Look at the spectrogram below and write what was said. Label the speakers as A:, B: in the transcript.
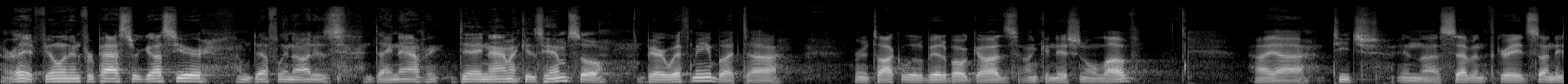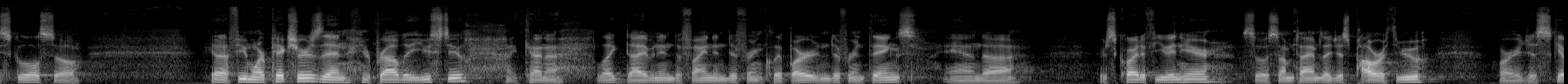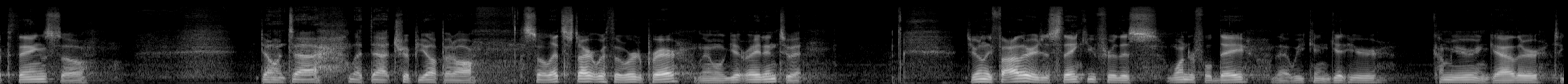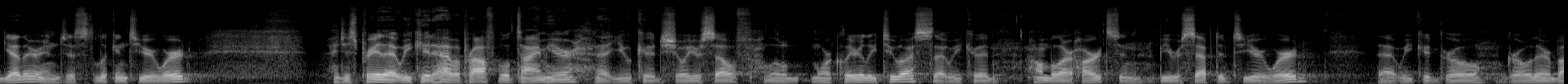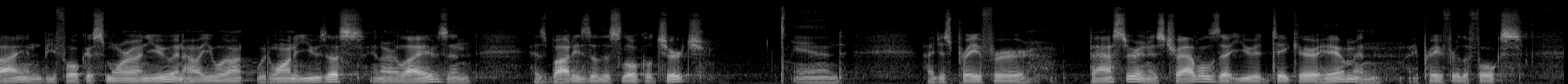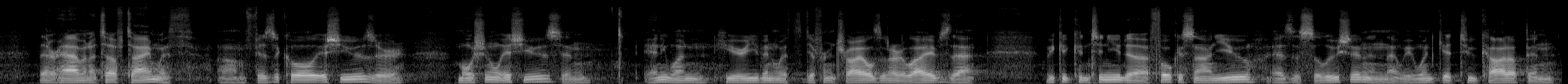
A: All right, filling in for Pastor Gus here. I'm definitely not as dynamic, dynamic as him, so bear with me. But uh, we're going to talk a little bit about God's unconditional love. I uh, teach in the seventh grade Sunday school, so got a few more pictures than you're probably used to. I kind of like diving into finding different clip art and different things, and uh, there's quite a few in here, so sometimes I just power through or I just skip things, so don't uh, let that trip you up at all. So let's start with a word of prayer, and then we'll get right into it. Dear Heavenly Father, I just thank you for this wonderful day that we can get here, come here, and gather together and just look into your word. I just pray that we could have a profitable time here, that you could show yourself a little more clearly to us, that we could humble our hearts and be receptive to your word, that we could grow grow thereby and be focused more on you and how you want, would want to use us in our lives and as bodies of this local church. And I just pray for Pastor and his travels that you would take care of him, and I pray for the folks that are having a tough time with um, physical issues or emotional issues, and anyone here, even with different trials in our lives, that we could continue to focus on you as the solution and that we wouldn't get too caught up in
